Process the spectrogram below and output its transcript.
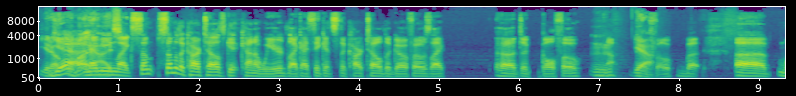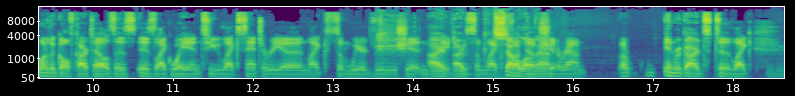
You know, yeah." And I mean, like some some of the cartels get kind of weird. Like I think it's the cartel de Gofos, like uh, de Golfo, not Mm-hmm. Yeah. Golfo, but uh, one of the Gulf cartels is is like way into like Santeria and like some weird voodoo shit, and I- they do I some like fucked up that. shit around uh, in regards to like Mm-hmm.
